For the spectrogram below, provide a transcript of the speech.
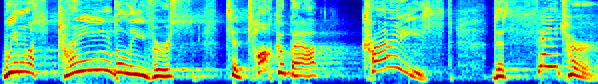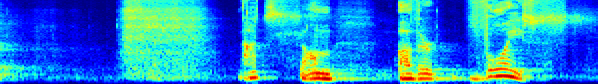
We must train believers to talk about Christ, the center, not some other voice.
